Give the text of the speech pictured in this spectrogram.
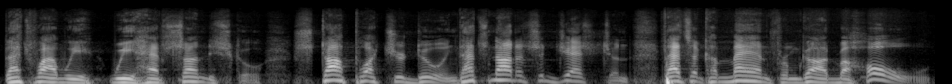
that's why we, we have Sunday school. Stop what you're doing. That's not a suggestion, that's a command from God. Behold,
